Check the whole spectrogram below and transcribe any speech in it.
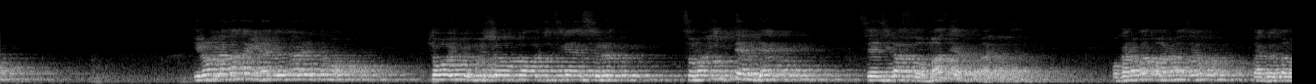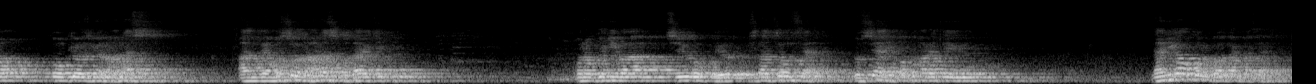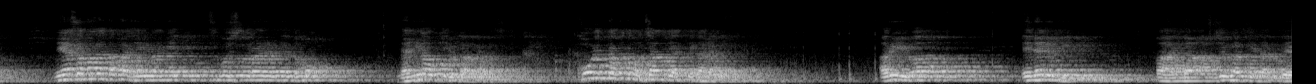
いろんな方に何を言われても教育無償化を実現するその一点で政治活動をまずやってまいります。他のこともありますよ。先ほどの公共事業の話安全保障の話も大事この国は中国北朝鮮ロシアに囲まれている。何が起こるか分かりません。皆様方は平和に過ごしておられるけれども何が起きるか分かりません。こういったこともちゃんとやっていかないあるいはエネルギー。まあ今10月になって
